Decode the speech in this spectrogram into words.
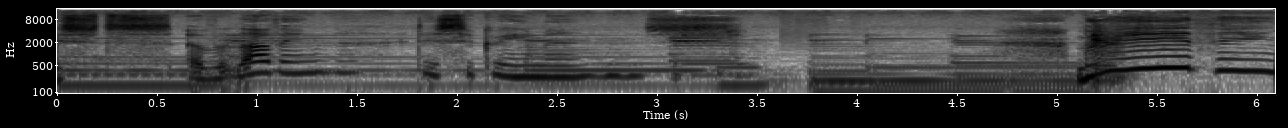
fists of loving disagreements. Breathing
